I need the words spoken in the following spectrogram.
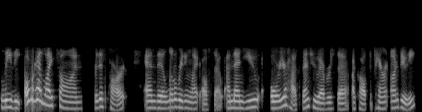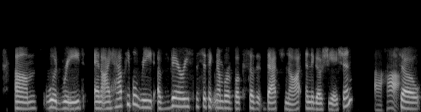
leave the overhead lights on for this part and the little reading light also. And then you or your husband, whoever's the, I call it the parent on duty, um, would read. And I have people read a very specific number of books so that that's not a negotiation. Aha. So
